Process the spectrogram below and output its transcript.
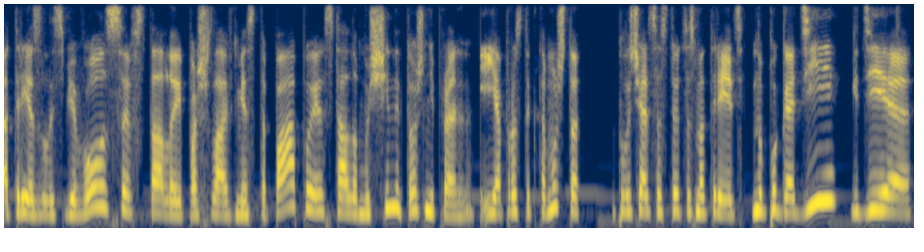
отрезала себе волосы, встала и пошла вместо папы, стала мужчиной, тоже неправильно. И я просто к тому, что получается, остается смотреть «Ну, погоди», где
